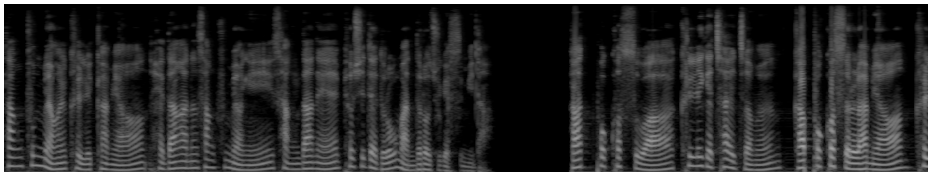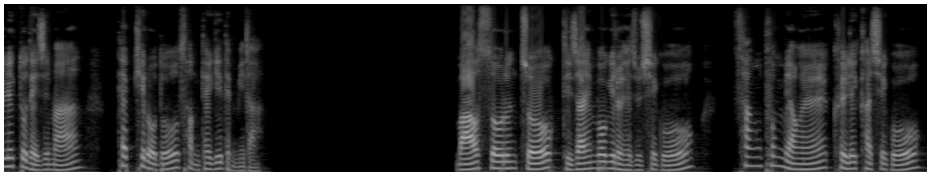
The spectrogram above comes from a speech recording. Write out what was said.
상품명을 클릭하면 해당하는 상품명이 상단에 표시되도록 만들어 주겠습니다. Got Focus와 클릭의 차이점은 Got Focus를 하면 클릭도 되지만 탭키로도 선택이 됩니다. 마우스 오른쪽 디자인 보기를 해주시고 상품명을 클릭하시고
